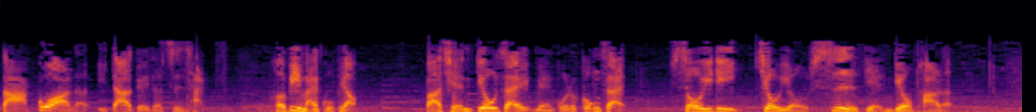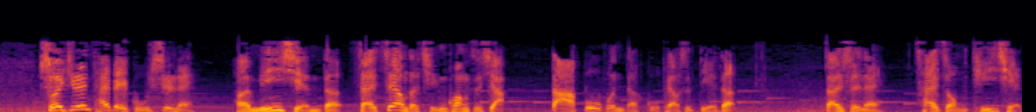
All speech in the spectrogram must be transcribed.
打挂了一大堆的资产，何必买股票？把钱丢在美国的公债。收益率就有四点六趴了，所以今天台北股市呢，很明显的在这样的情况之下，大部分的股票是跌的。但是呢，蔡总提前，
